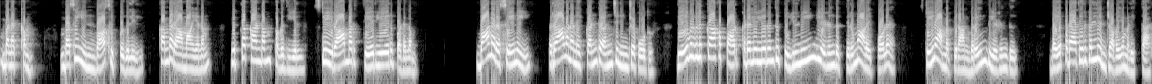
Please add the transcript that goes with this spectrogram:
வணக்கம் பசியின் வாசிப்புகளில் கம்பராமாயணம் யுத்தகாண்டம் பகுதியில் ஸ்ரீராமர் தேரியேறு படலம் வானர சேனை ராவணனை கண்டு அஞ்சு நின்றபோது தேவர்களுக்காக பார்க்கடலிலிருந்து துயில் நீங்கி எழுந்த திருமாலைப் போல ஸ்ரீராம பிரான் விரைந்து எழுந்து பயப்படாதீர்கள் என்று அபயமளித்தார்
